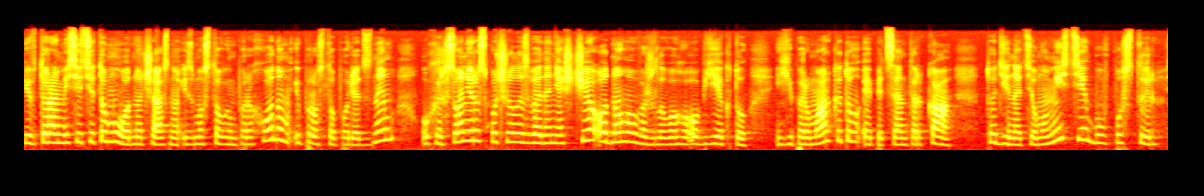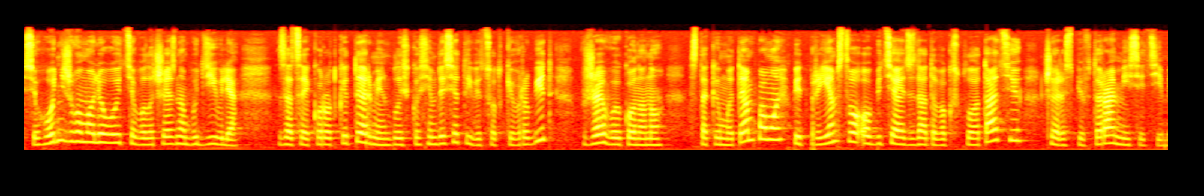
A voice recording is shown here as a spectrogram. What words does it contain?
Півтора місяці тому одночасно із мостовим переходом і просто поряд з ним у Херсоні розпочали зведення ще одного важливого об'єкту – гіпермаркету «Епіцентр К». Тоді на цьому місці був пустир. Сьогодні ж вимальовується величезна будівля. За цей короткий термін близько 70% робіт вже виконано. З такими темпами підприємство обіцяють здати в експлуатацію через півтора місяці.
